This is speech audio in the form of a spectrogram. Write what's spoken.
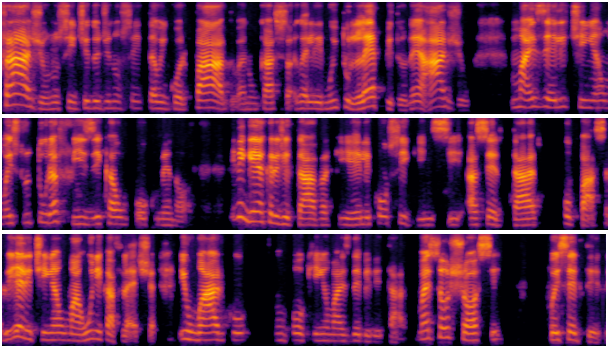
frágil, no sentido de não ser tão encorpado, era um caça, ele muito lépido, né, ágil, mas ele tinha uma estrutura física um pouco menor e ninguém acreditava que ele conseguisse acertar o pássaro. E ele tinha uma única flecha e um arco um pouquinho mais debilitado. Mas Oxóssi foi certeiro.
